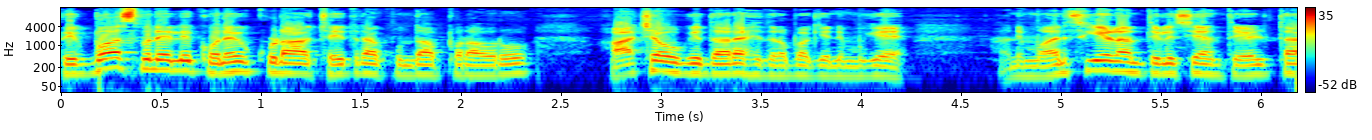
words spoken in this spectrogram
ಬಿಗ್ ಬಾಸ್ ಮನೆಯಲ್ಲಿ ಕೊನೆಗೂ ಕೂಡ ಚೈತ್ರಾ ಕುಂದಾಪುರ ಅವರು ಆಚೆ ಹೋಗಿದ್ದಾರೆ. ಇದರ ಬಗ್ಗೆ ನಿಮಗೆ, ನಿಮ್ಮ ಅನಿಸಿಕೆಗಳನ್ನು ತಿಳಿಸಿ ಅಂತ ಹೇಳ್ತಾ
